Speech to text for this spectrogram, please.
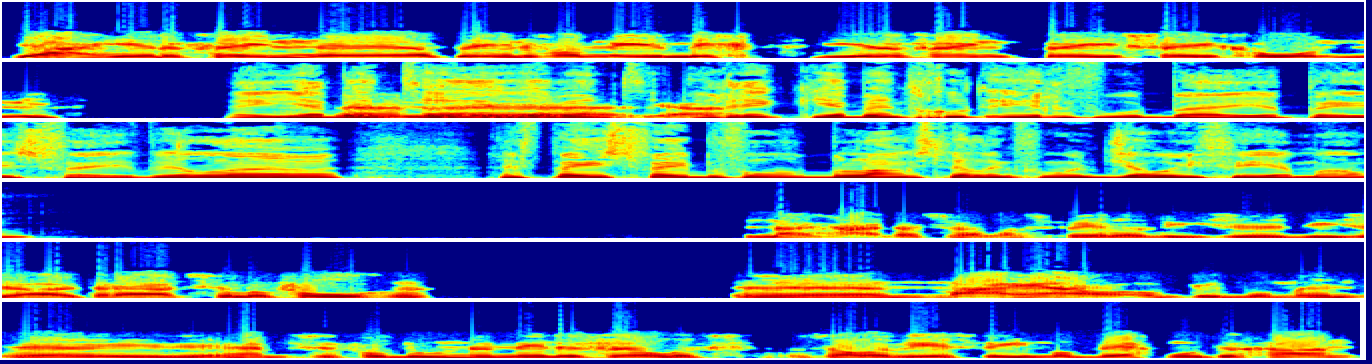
Ja, Heerenveen eh, op de een of andere manier ligt Heerenveen PSV gewoon niet. Hey, jij bent, En, eh, jij eh, bent, ja. Rick, jij bent goed ingevoerd bij eh, PSV. Wil, heeft PSV bijvoorbeeld belangstelling voor een Joey Veerman? Nou ja, dat is wel een speler die ze, die ze uiteraard zullen volgen. Maar ja, op dit moment hè, hebben ze voldoende middenvelders. Dan zal er weer eens iemand weg moeten gaan.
